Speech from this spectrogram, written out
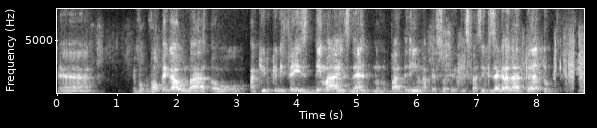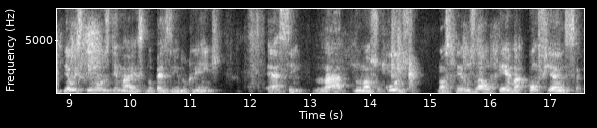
é, vou, vamos pegar o, o, aquilo que ele fez demais, né? No, no, padrinho, na pessoa que ele quis fazer, quis agradar tanto, deu estímulos demais no pezinho do cliente. É assim, lá no nosso curso, nós temos lá o tema confiança.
